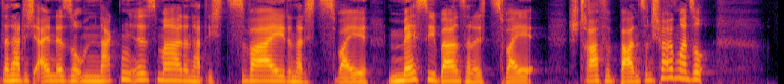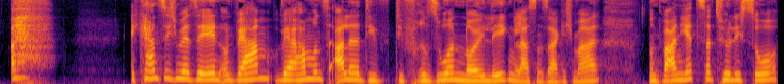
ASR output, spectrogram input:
Dann hatte ich einen, der so im Nacken ist mal. Dann hatte ich zwei. Dann hatte ich zwei Messy Buns. Dann hatte ich zwei straffe Buns. Und ich war irgendwann so, ah, ich kann es nicht mehr sehen. Und wir haben, wir haben uns alle die, die Frisuren neu legen lassen, sag ich mal. Und waren jetzt natürlich so,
